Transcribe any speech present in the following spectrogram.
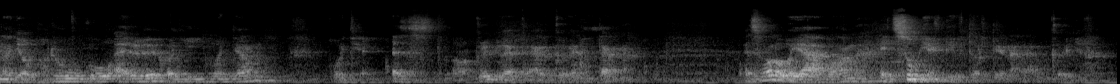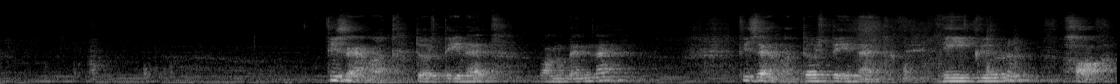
nagyobb rúgó erő, hogy így mondjam, hogy ezt a könyvet elkövettem. Ez valójában egy szubjektív történelemkönyv. 16 történet van benne, 16 történet végül, ha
